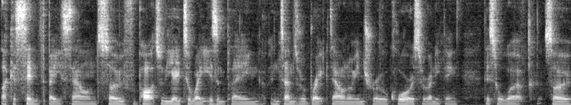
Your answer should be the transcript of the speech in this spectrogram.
like a synth bass sound. So for parts where the 808 isn't playing in terms of a breakdown or intro or chorus or anything, this will work. So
